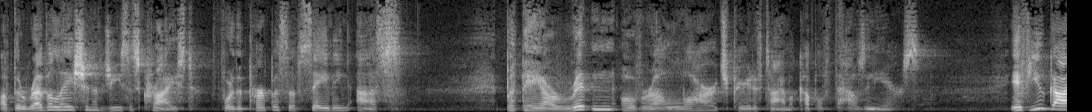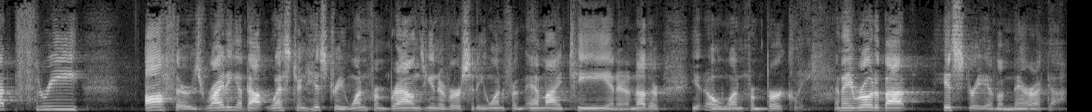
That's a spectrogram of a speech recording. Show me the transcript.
of the revelation of Jesus Christ for the purpose of saving us. But they are written over a large period of time, a couple thousand years. If you got three authors writing about Western history, one from Brown's University, one from MIT, and another, you know, one from Berkeley. And they wrote about history of America.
